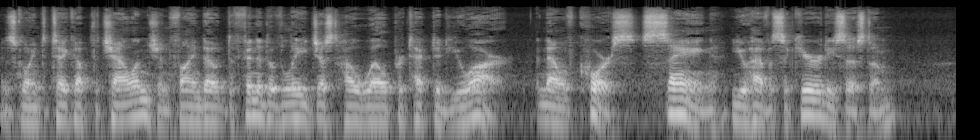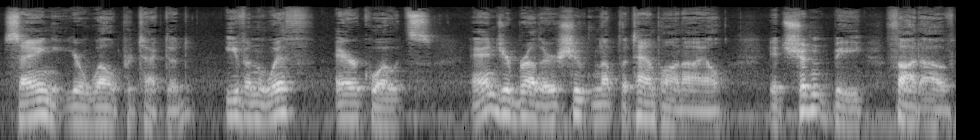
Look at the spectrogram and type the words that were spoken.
is going to take up the challenge and find out definitively just how well protected you are. Now, of course, saying you have a security system saying you're well protected, even with air quotes, and your brother shooting up the tampon aisle, it shouldn't be thought of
